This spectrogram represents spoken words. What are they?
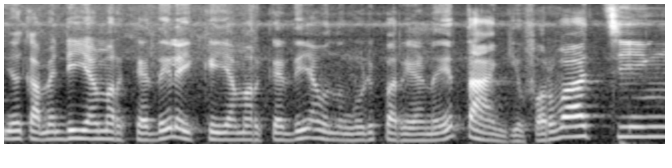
ഞാൻ കമന്റ് ചെയ്യാൻ മറക്കരുത് ലൈക്ക് ചെയ്യാൻ മറക്കരുത്. ഞാൻ ഒന്നും കൂടി പറയാണ്. Thank you for watching.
